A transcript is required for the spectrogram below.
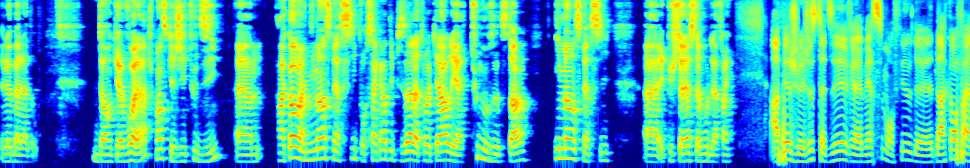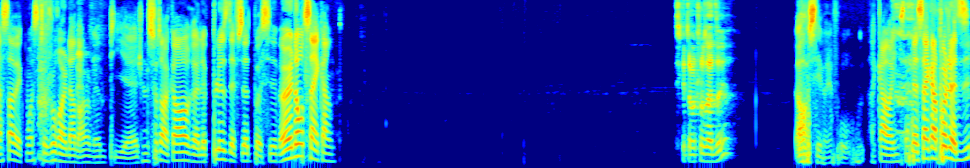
le balado. Donc voilà, je pense que j'ai tout dit. Encore un immense merci pour 50 épisodes à toi, Carl, et à tous nos auditeurs. Immense merci. Euh, et puis, je te laisse le mot de la fin. En fait, je vais juste te dire euh, merci, mon fil, de- d'encore faire ça avec moi. C'est toujours un honneur, man. Puis euh, je nous souhaite encore le plus d'épisodes possible. Un autre 50. Est-ce que tu as autre chose à dire? Oh, c'est vrai, faut. Quand même, ça fait 50 fois que je le dis.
